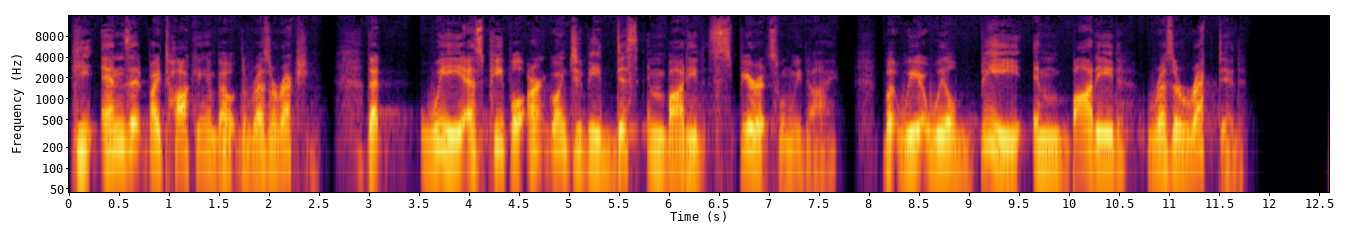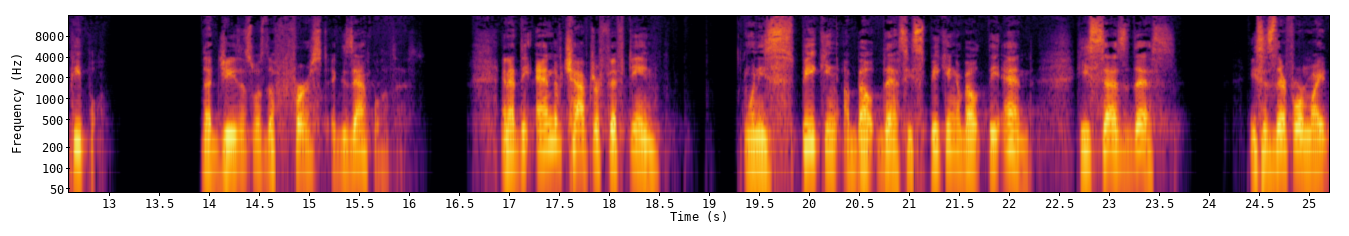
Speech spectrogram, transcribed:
he ends it by talking about the resurrection. That we as people aren't going to be disembodied spirits when we die, but we will be embodied, resurrected people. That Jesus was the first example of this. And at the end of chapter 15, when he's speaking about this, he's speaking about the end. He says this. He says, Therefore, my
